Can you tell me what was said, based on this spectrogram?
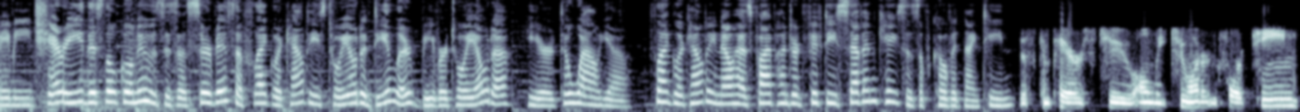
Amy Cherry. This local news is a service of Flagler County's Toyota dealer, Beaver Toyota, here to wow ya. Flagler County now has 557 cases of COVID 19. This compares to only 214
